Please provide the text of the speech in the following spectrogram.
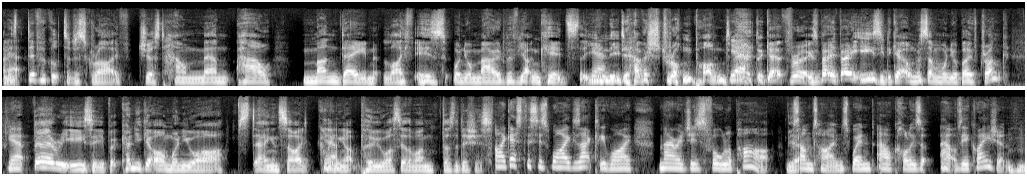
And Yeah. it's difficult to describe just how men, how mundane life is when you're married with young kids that you Yeah. need to have a strong bond Yeah. to get through it. It's very very easy to get on with someone when you're both drunk. Yeah. Very easy, but can you get on when you are staying inside cleaning Yeah. up poo whilst the other one does the dishes? I guess this is why exactly why marriages fall apart sometimes when alcohol is out of the equation mm-hmm.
